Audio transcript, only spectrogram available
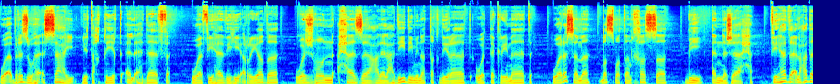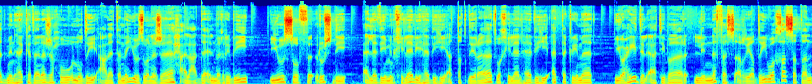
وأبرزها السعي لتحقيق الأهداف. وفي هذه الرياضة وجه حاز على العديد من التقديرات والتكريمات ورسم بصمة خاصة بالنجاح. في هذا العدد من هكذا نجحوا نضيء على تميز ونجاح العداء المغربي يوسف رشدي الذي من خلال هذه التقديرات وخلال هذه التكريمات يعيد الاعتبار للنفس الرياضي وخاصة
